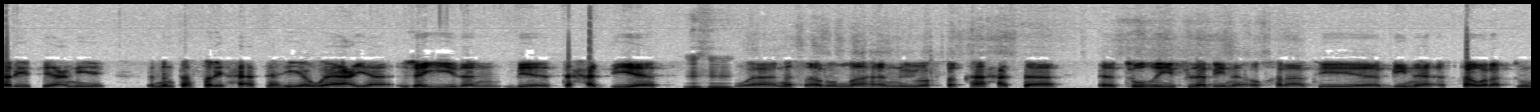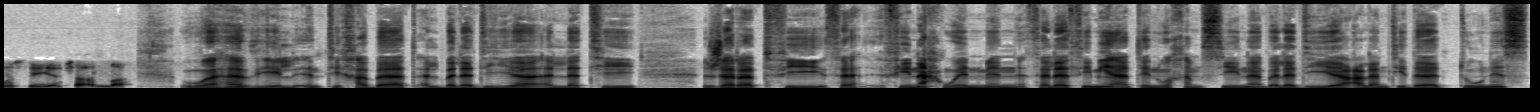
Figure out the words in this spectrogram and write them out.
قريت يعني من تصريحاتها هي واعية جيدا بالتحديات. ونسأل الله انه يوفقها حتى تضيف لبنة أخرى في بناء الثورة التونسية إن شاء الله. وهذه الانتخابات البلدية التي جرت في في نحو من 350 بلدية على امتداد تونس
